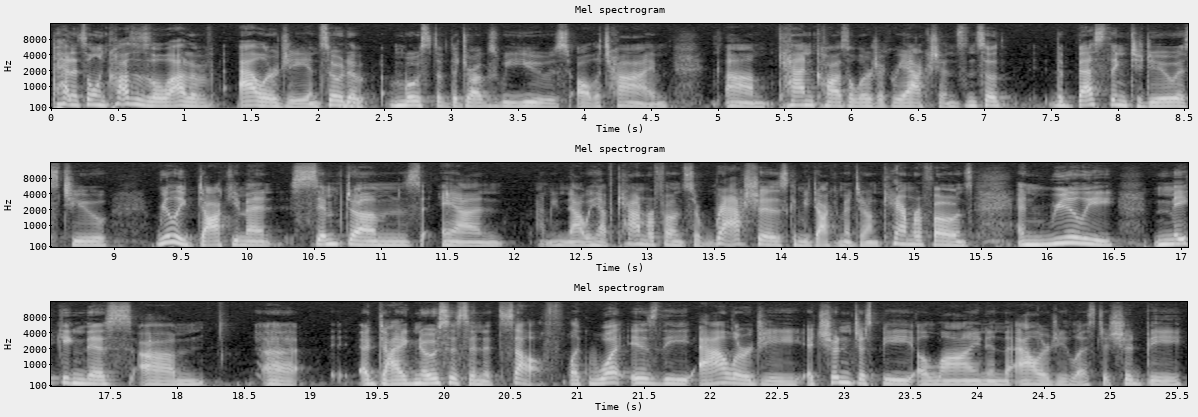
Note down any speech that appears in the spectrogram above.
penicillin causes a lot of allergy, and so do mm-hmm. most of the drugs we use all the time um, can cause allergic reactions. And so the best thing to do is to really document symptoms and I mean, now we have camera phones, so rashes can be documented on camera phones, and really making this um, uh, a diagnosis in itself. Like, what is the allergy? It shouldn't just be a line in the allergy list. It should be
